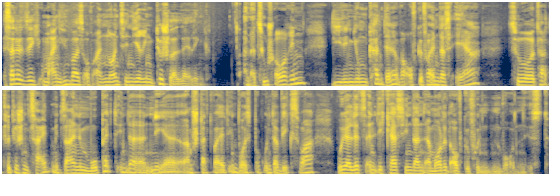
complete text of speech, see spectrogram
Es handelt sich um einen Hinweis auf einen 19-jährigen Tischlerlehrling. Einer Zuschauerin, die den Jungen kannte, war aufgefallen, dass er zur tatkritischen Zeit mit seinem Moped in der Nähe am Stadtwald in Wolfsburg unterwegs war, wo ja letztendlich Kerstin dann ermordet aufgefunden worden ist.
